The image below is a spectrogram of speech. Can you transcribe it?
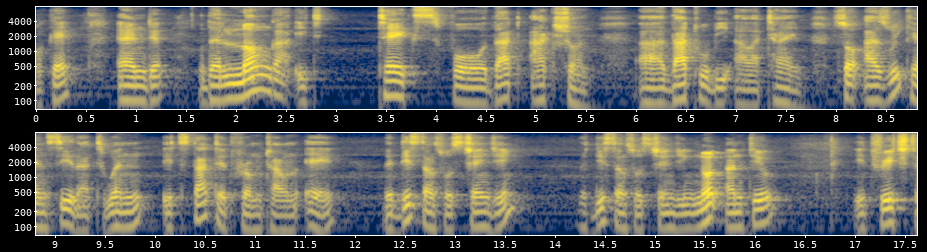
Okay, and the longer it takes for that action uh, that will be our time. So as we can see that when it started from town A the distance was changing. The distance was changing not until it reached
